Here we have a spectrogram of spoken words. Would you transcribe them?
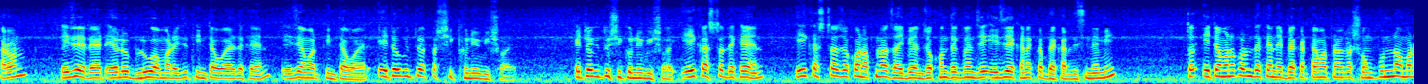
কারণ এই যে রেড ইয়েলো ব্লু আমার এই যে তিনটা ওয়্যার দেখেন, এই যে আমার তিনটা ওয়্যার এটাও কিন্তু একটা শিক্ষণীয় বিষয়। এটাও কিন্তু শিক্ষণীয় বিষয়। এই কাজটা দেখেন, এই কাজটা যখন আপনারা যাইবেন, যখন দেখবেন যে এই যে এখানে একটা ব্রেকার দিছি আমি, তো এটা মনে করেন দেখেন, এই ব্যাকারটা আমার প্যানেলটা সম্পূর্ণ আমার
